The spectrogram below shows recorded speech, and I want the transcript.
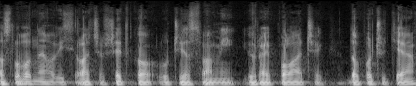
Slobodného vysielača všetko. Lučia s vami Juraj Poláček. Do počutia.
